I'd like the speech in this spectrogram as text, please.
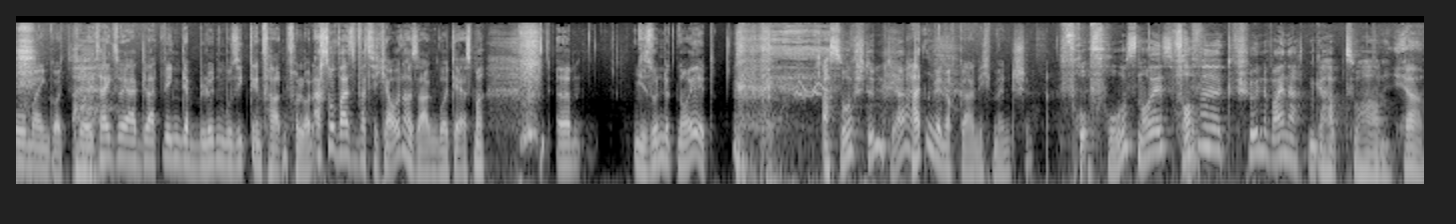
Oh mein Gott. So, jetzt habe ich so ja glatt wegen der blöden Musik den Faden verloren. Ach so, was, was ich ja auch noch sagen wollte erstmal. Ähm, gesundet Neues. Ach so, stimmt, ja. Hatten wir noch gar nicht, Mensch. Fro frohes Neues. Froh. Hoffe, schöne Weihnachten gehabt zu haben. Ja,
